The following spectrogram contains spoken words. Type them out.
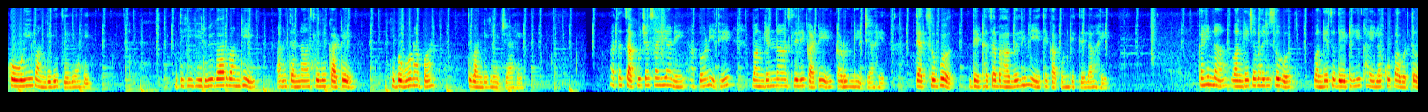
कोवळी वांगी घेतलेली आहे. इथे ही हिरवीगार वांगी आणि त्यांना असलेले काटे हे बघून आपण ती वांगी घ्यायची आहे. आता चाकूच्या साह्याने आपण इथे वांग्यांना असलेले काटे काढून घ्यायचे आहेत. त्याचसोबत देठाचा भागही मी इथे कापून घेतलेला आहे. काहींना वांग्याच्या भाजीसोबत वांग्याचं देठही खायला खूप आवडतं.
